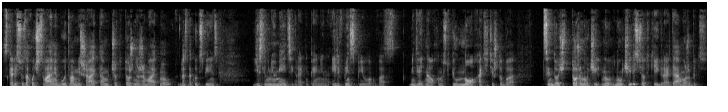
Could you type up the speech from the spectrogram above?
Скорее всего, захочет с вами, будет вам мешать, там, что-то тоже нажимать. Ну, как раз такой experience. Если вы не умеете играть на пианино, или, в принципе, у вас медведь на ухо наступил, но хотите, чтобы сын дочь тоже научили, ну, научились все-таки играть, да, может быть,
